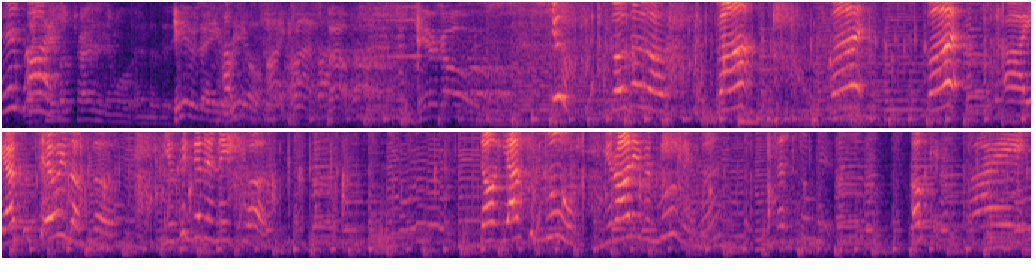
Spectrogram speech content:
This is we'll- hard. Caleb, try it, and then we'll end the video. Here's a Okay. real high-class bout. Here goes. Shoot! Go, go, go. But, but, but. Uh, you have to parry them though. You can get an A plus. No, you have to move. You're not even moving, man. That's so weird. Okay. Sorry.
